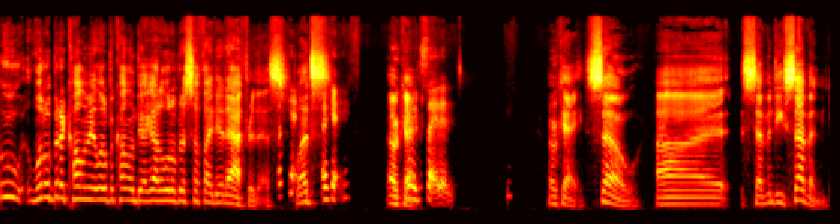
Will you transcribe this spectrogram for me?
Ooh, a little bit of column A, a little bit of column B. I got a little bit of stuff I did after this. okay, Let's okay, I'm okay. excited. Okay. So, uh 77.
